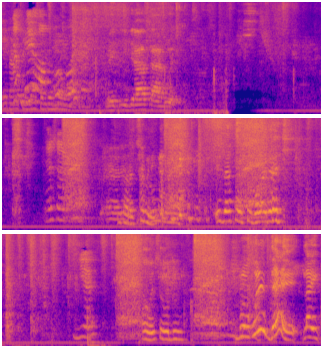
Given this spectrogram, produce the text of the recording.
If I don't think that's a. Wait till you get outside with it. You got a chimney. Is that supposed to go like that? Yes. Oh, it sure do. But what is that? Like,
